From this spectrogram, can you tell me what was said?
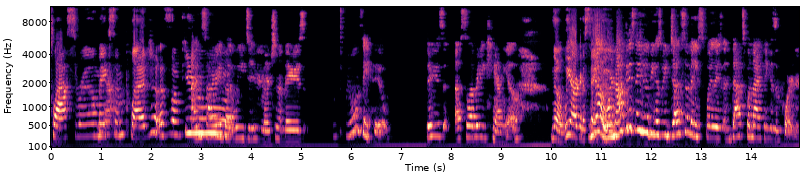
classroom makes Yeah. him pledge. It's so cute. I'm sorry, but we didn't mention that there's. We won't say who. There's a celebrity cameo. no, we are gonna say. no, who. we're not going to say who because we've done so many spoilers, and that's one that I think is important.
